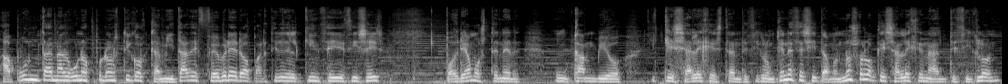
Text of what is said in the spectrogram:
apuntan algunos pronósticos que a mitad de febrero, a partir del 15 y 16, podríamos tener un cambio y que se aleje este anticiclón. ¿Qué necesitamos? No solo que se aleje el anticiclón,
